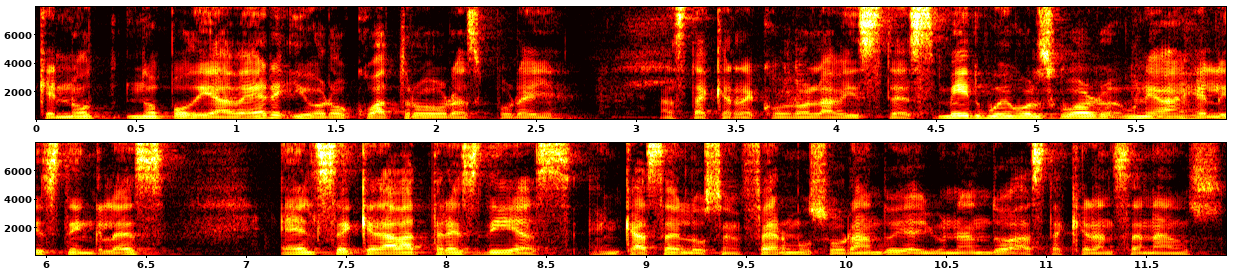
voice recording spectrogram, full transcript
que no, no podía ver y oró cuatro horas por ella hasta que recobró la vista. Smith Wigglesworth, un evangelista inglés, él se quedaba tres días en casa de los enfermos orando y ayunando hasta que eran sanados.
